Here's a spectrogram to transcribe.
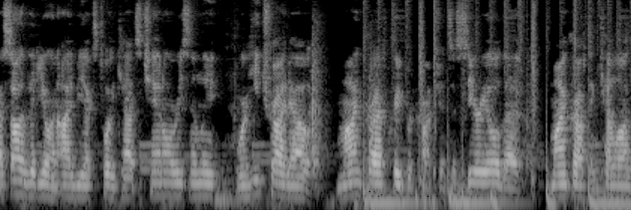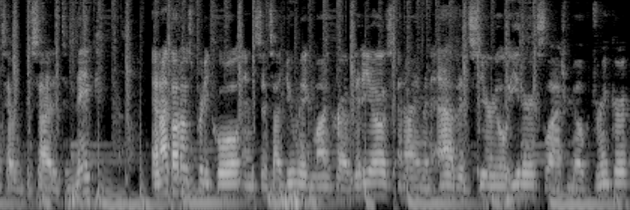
I saw a video on IBXToycat's channel recently where he tried out Minecraft Creeper Crunch. It's a cereal that Minecraft and Kellogg's have decided to make. And I thought it was pretty cool and since I do make Minecraft videos and I am an avid cereal eater slash milk drinker,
